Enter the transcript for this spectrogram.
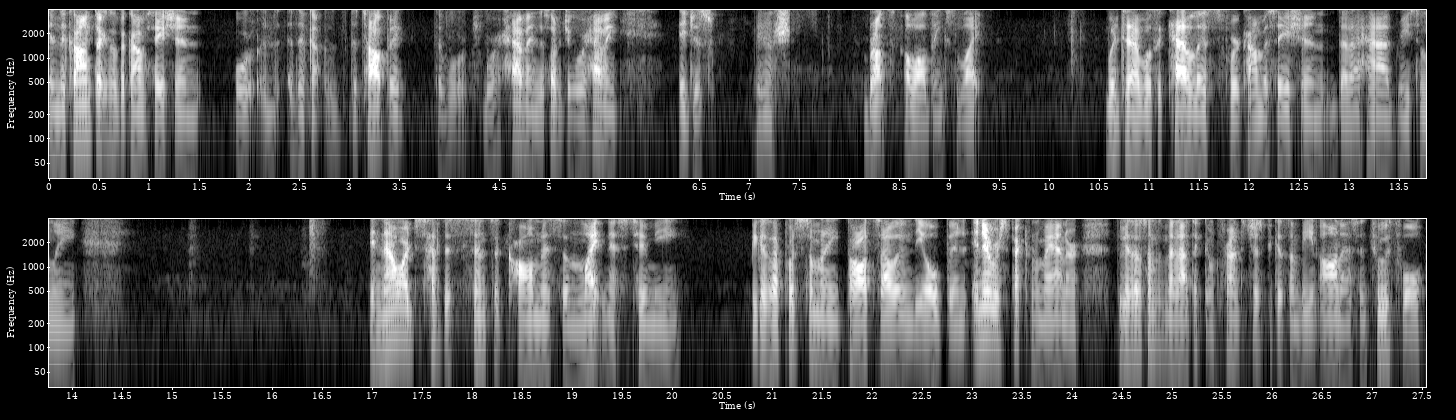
in the context of the conversation or the the topic that we're, we're having, the subject we're having, it just, you know, brought a lot of things to light, which uh, was a catalyst for a conversation that I had recently. And now I just have this sense of calmness and lightness to me because I put so many thoughts out in the open in a respectful manner because that's something that I have to confront just because I'm being honest and truthful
